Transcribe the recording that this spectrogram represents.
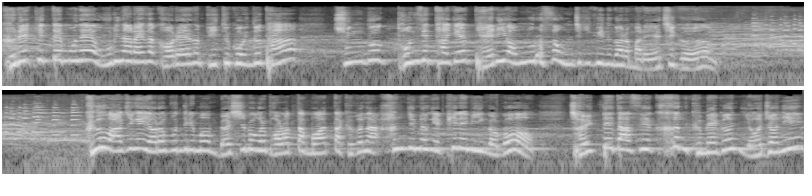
그랬기 때문에 우리나라에서 거래하는 비트코인도 다 중국 돈 세탁의 대리 업무로서 움직이고 있는 거란 말이에요, 지금. 그 와중에 여러분들이 뭐 몇십억을 벌었다 모았다 그거는 한두 명의 피레미인 거고 절대 다수의 큰 금액은 여전히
